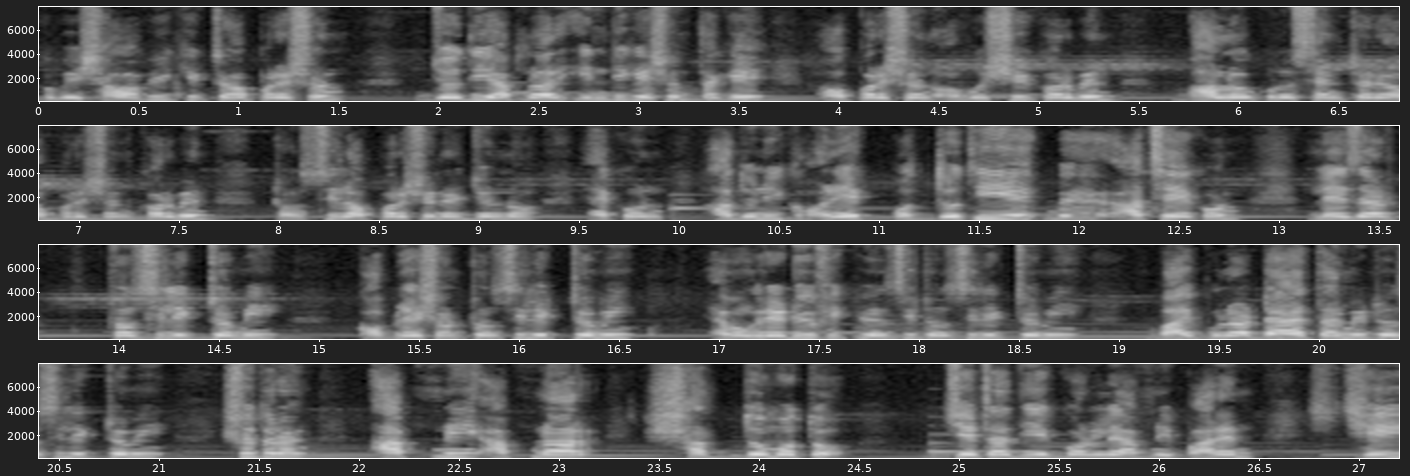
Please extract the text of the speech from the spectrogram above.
খুবই স্বাভাবিক একটা অপারেশন যদি আপনার ইন্ডিকেশন থাকে অপারেশন অবশ্যই করবেন। ভালো কোনো সেন্টারে অপারেশন করবেন। টনসিল অপারেশনের জন্য এখন আধুনিক অনেক পদ্ধতি আছে এখন। লেজার টনসিলেক্টমি কবলেশন টনসিলেক্টমি এবং radio frequency tonsillectomy bipolar diathermy tonsillectomy সুতরাং আপনি আপনার সাধ্যমতো যেটা দিয়ে করলে আপনি পারেন, সেই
